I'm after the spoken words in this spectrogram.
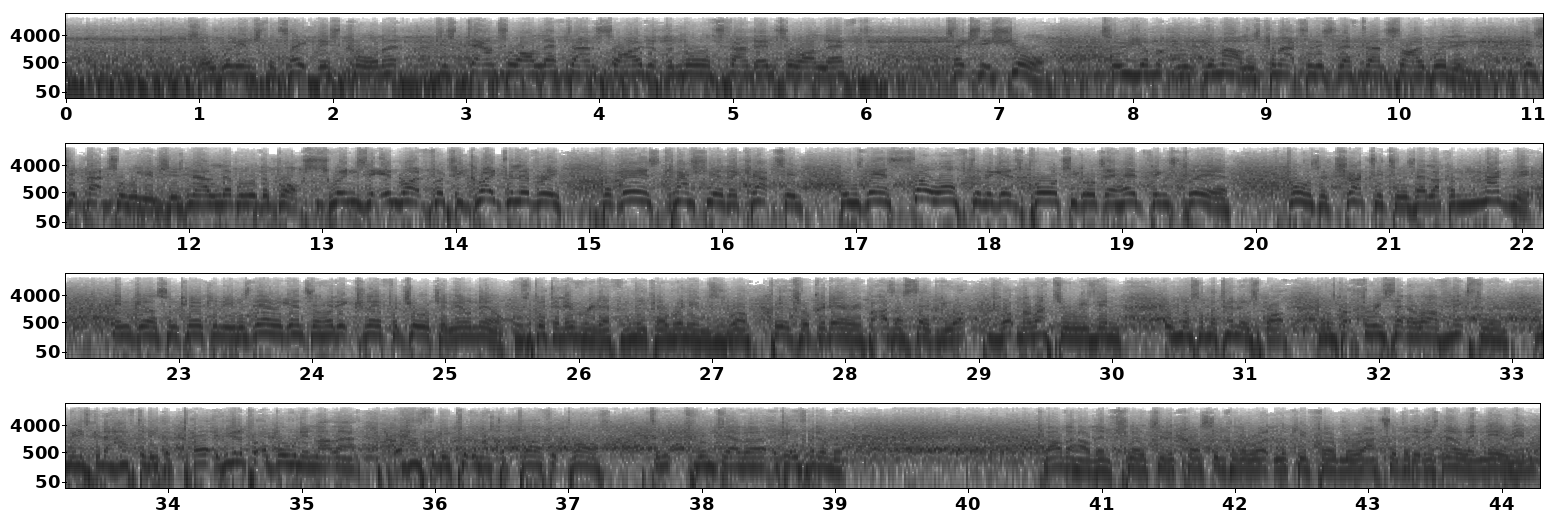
So Williams can take this corner just down to our left-hand side at the north stand end to our left. Takes it short to Yamal, who's come out to this left-hand side with him. Gives it back to Williams, who's now level with the box. Swings it in right footed. Great delivery. But there's Kashia, the captain, who's there so often against Portugal to head things clear. Was attracted to his head like a magnet in Gelsenkirchen. He was there again to head it clear for Georgia, nil-nil. It was a good delivery there from Nico Williams as well. Put it into a good area. But as I said, you got, got who's in almost on the penalty spot, and he's got three centre halves next to him. I mean, he's going to have to be the per- if you're going to put a ball in like that, it has to be pretty much the perfect pass to, a, get his head on it. Carvajal then floated across him for the right, looking for Morata, but it was nowhere near him.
